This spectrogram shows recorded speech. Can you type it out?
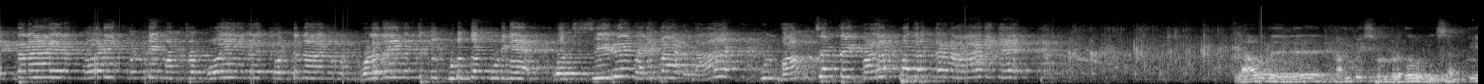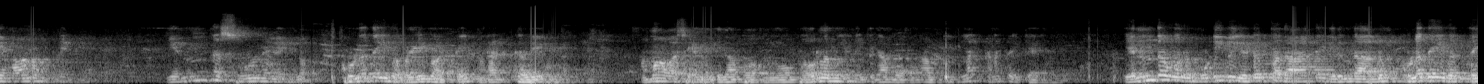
எத்தனாயிரம் கோடி கொண்டு மற்ற கோயில்களை கொண்டு நான் உன் அதாவது தம்பி சொல்றது ஒரு சத்தியமான உண்மை. எந்த சூழ்நிலையிலும் குலதெய்வ வழிபாட்டை மறக்கவே கூடாது. அமாவாசை அன்னைக்கு தான் போகணும் பௌர்ணமி அன்னைக்கு தான் போகணும் அப்படின்லாம் கணக்கு வைக்காது எந்த ஒரு முடிவு எடுப்பதாக இருந்தாலும் குலதெய்வத்தை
